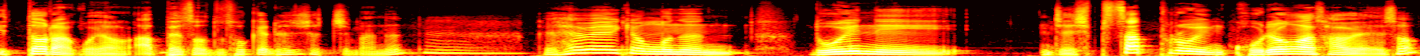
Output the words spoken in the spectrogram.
있더라고요. 앞에서도 소개를 해주셨지만은 음. 그 해외의 경우는 노인이 이제 14%인 고령화 사회에서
